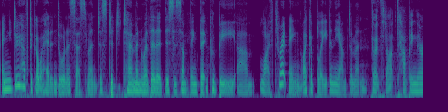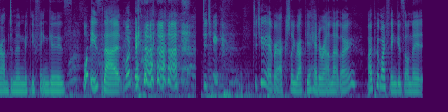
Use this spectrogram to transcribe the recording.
and you do have to go ahead and do an assessment just to determine whether that this is something that could be um, life threatening, like a bleed in the abdomen. Don't start tapping their abdomen with your fingers. What is that? What did you Did you ever actually wrap your head around that though? I put my fingers on their,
